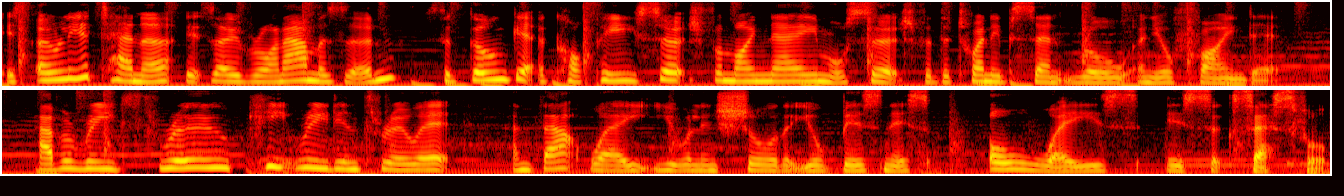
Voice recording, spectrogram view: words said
It's only a tenner, it's over on Amazon, so go and get a copy, search for my name or search for the 20% rule and you'll find it. Have a read through, keep reading through it, and that way you will ensure that your business always is successful.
